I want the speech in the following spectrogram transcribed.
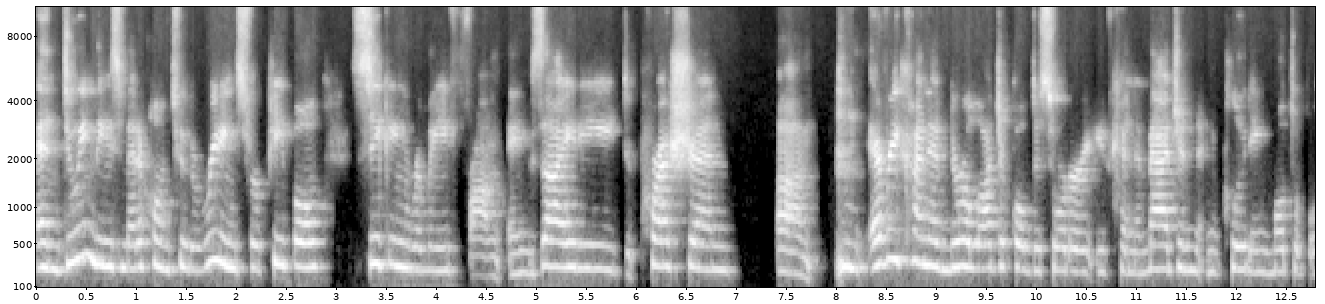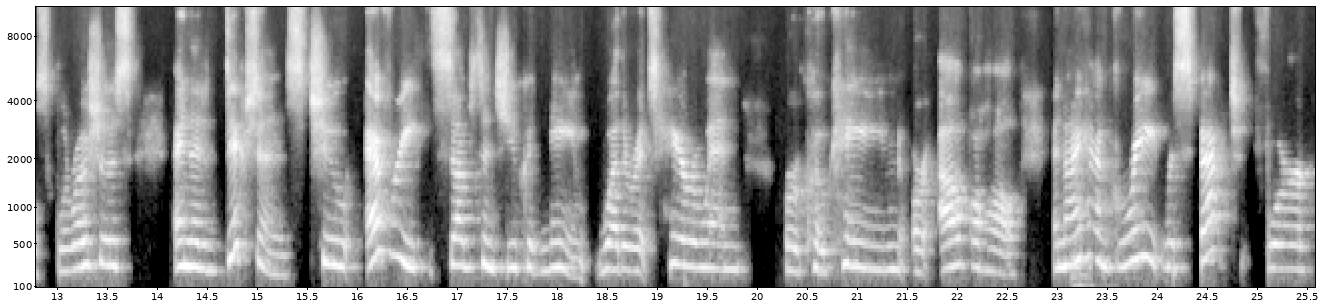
and doing these medical intuitive readings for people seeking relief from anxiety, depression, um, every kind of neurological disorder you can imagine, including multiple sclerosis and addictions to every substance you could name, whether it's heroin or cocaine or alcohol. And I have great respect for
